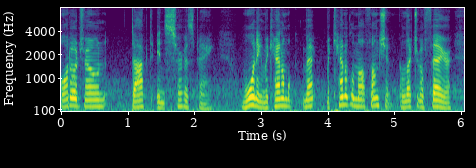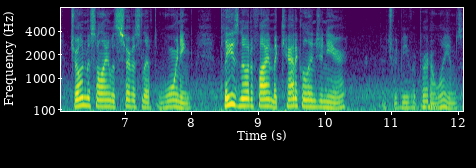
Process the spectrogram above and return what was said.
Auto drone docked in service bay. Warning, mechanical, me mechanical malfunction, electrical failure, drone misaligned with service lift. Warning, please notify mechanical engineer, which would be Roberta Williams.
